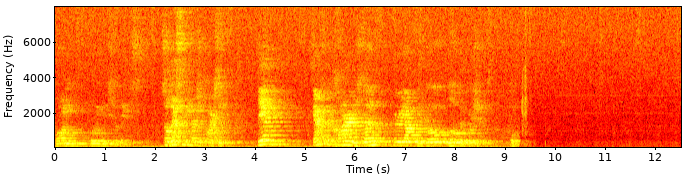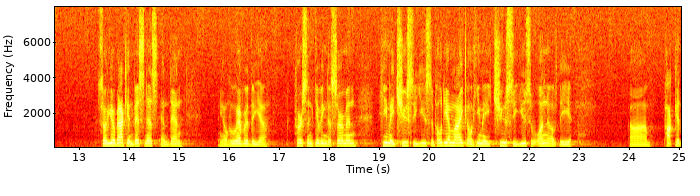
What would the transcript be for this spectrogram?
volume going into the mix. So that's pretty much a scene. Then, after the choir is done, hurry up and go load the worship. Boom. So you're back in business, and then, you know, whoever the uh, person giving the sermon, he may choose to use the podium mic, or he may choose to use one of the uh, pocket,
